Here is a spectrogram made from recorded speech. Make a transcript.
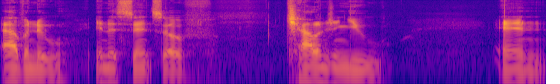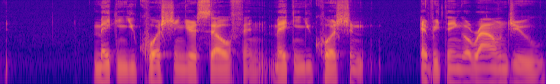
avenue in a sense of challenging you and making you question yourself and making you question everything around you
